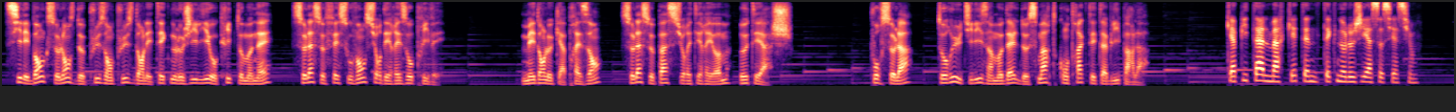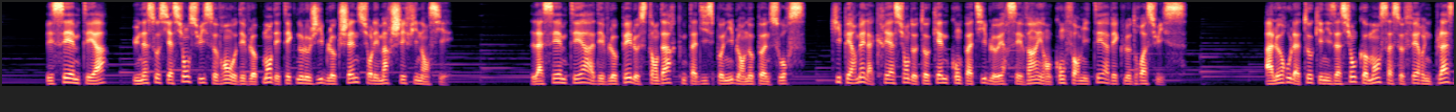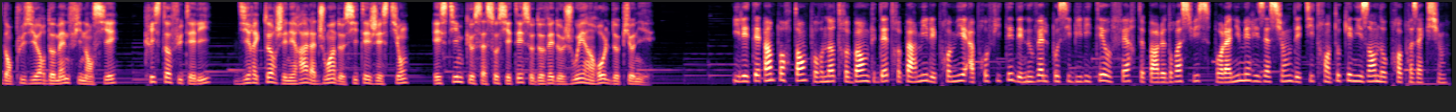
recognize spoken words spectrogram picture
Si les banques se lancent de plus en plus dans les technologies liées aux crypto-monnaies, cela se fait souvent sur des réseaux privés. Mais dans le cas présent, cela se passe sur Ethereum, ETH. Pour cela, Toru utilise un modèle de smart contract établi par la Capital Market and Technology Association. Les CMTA, une association suisse œuvrant au développement des technologies blockchain sur les marchés financiers. La CMTA a développé le standard KMTA disponible en open source, qui permet la création de tokens compatibles ERC20 et en conformité avec le droit suisse. À l'heure où la tokenisation commence à se faire une place dans plusieurs domaines financiers, Christophe Utelli, directeur général adjoint de Cité Gestion, estime que sa société se devait de jouer un rôle de pionnier il était important pour notre banque d'être parmi les premiers à profiter des nouvelles possibilités offertes par le droit suisse pour la numérisation des titres en tokenisant nos propres actions.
